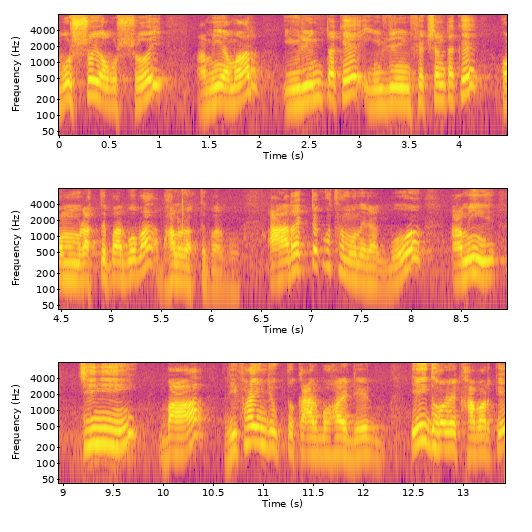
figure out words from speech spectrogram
অবশ্যই অবশ্যই আমি আমার ইউরিনটাকে, ইউরিন ইনফেকশানটাকে কম রাখতে পারব বা ভালো রাখতে পারব। আর একটা কথা মনে রাখব, আমি চিনি বা রিফাইনযুক্ত কার্বোহাইড্রেট এই ধরনের খাবারকে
